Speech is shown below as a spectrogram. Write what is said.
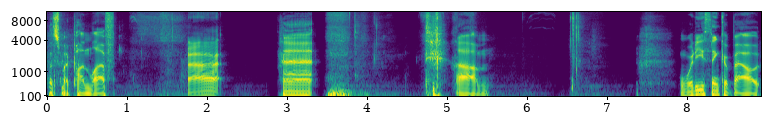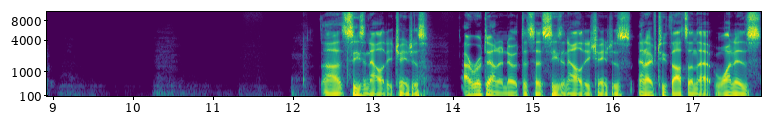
that's my pun laugh. Uh, um, what do you think about uh, seasonality changes? I wrote down a note that says seasonality changes, and I have two thoughts on that. One is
